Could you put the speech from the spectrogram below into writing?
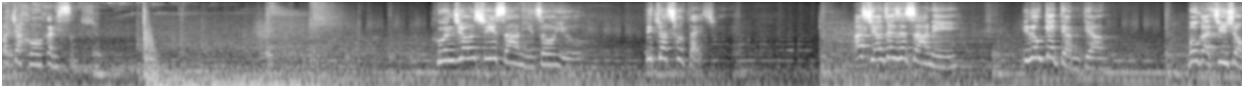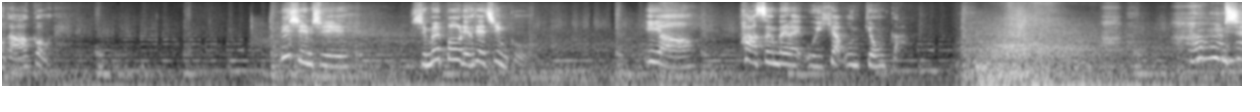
我再好好跟你算算。昆中死三年左右，你才出代志。啊！想在这三年，你拢结点点，无甲真相甲我讲咧。你是毋是想要保留迄个证据，以后拍算要来威胁阮蒋家？毋是，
